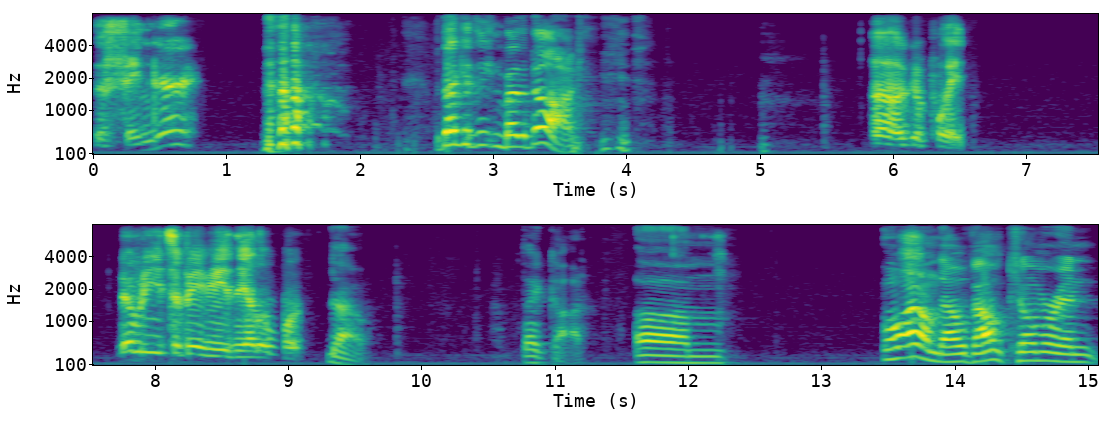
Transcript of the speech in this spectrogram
the finger? but that gets eaten by the dog. Oh, good point. Nobody eats a baby in the other one. no. Thank God. Um. Well, I don't know. Val Kilmer and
